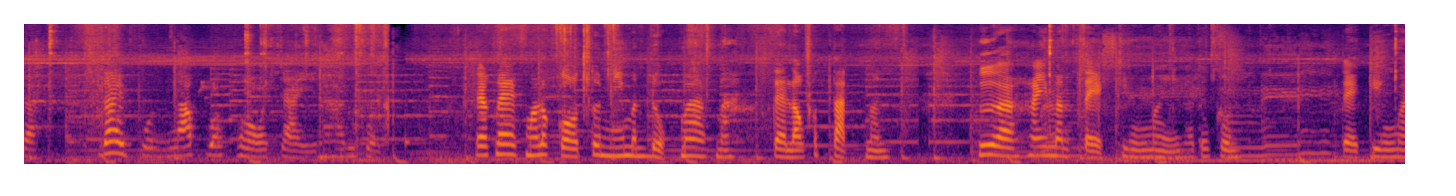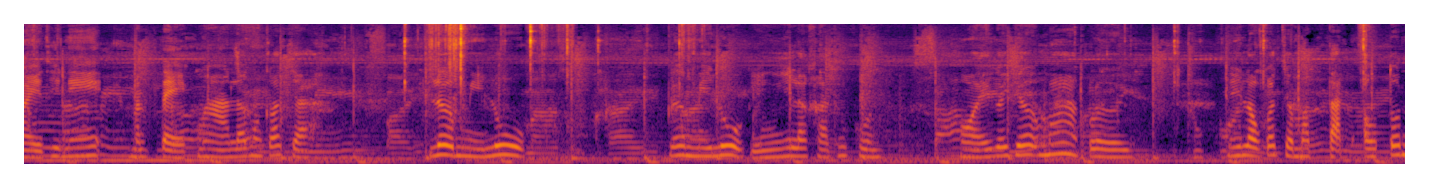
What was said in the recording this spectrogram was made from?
จะได้ผลลัพธ์ว่าพอใจนะคะทุกคน แรกๆมะละกอต้นนี้มันดกมากนะ แต่เราก็ตัดมัน เพื่อให้มันแตกกิ่งใหม่ค่ะทุกคน แตกกิ่งใหม่ทีนี้มันแตกมาแล้วมันก็จะเริ่มมีลูก เริ่มมีลูกอย่างนี้แล้วค่ะ ทุกคนหอยก็เยอะมากเลย นี่เราก็จะมาตัดเอาต้น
